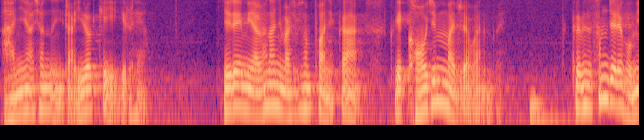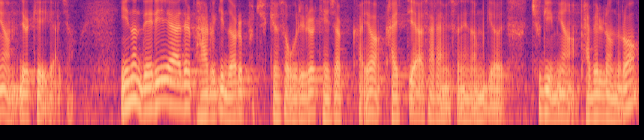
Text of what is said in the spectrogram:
아니하셨느니라. 이렇게 얘기를 해요. 예레미야가 하나님 말씀 선포하니까 그게 거짓말이라고 하는 거예요. 그러면서 3절에 보면 이렇게 얘기하죠. 이는 네리의 아들 바룩이 너를 부추겨서 우리를 대적하여 갈대아 사람의 손에 넘겨 죽이며 바벨론으로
